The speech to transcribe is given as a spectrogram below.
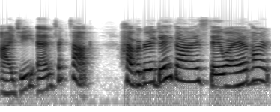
IG and TikTok. Have a great day, guys. Stay YA at Heart.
